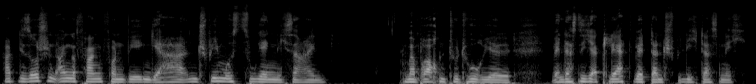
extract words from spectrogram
habt ihr so schön angefangen von wegen, ja, ein Spiel muss zugänglich sein. Man braucht ein Tutorial. Wenn das nicht erklärt wird, dann spiele ich das nicht.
